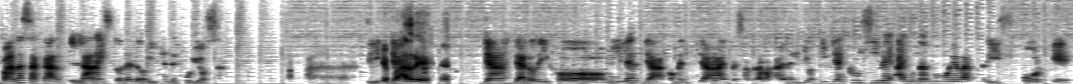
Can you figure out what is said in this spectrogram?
van a sacar la historia de origen de Furiosa. Ah, sí, qué padre. Ya, ya lo dijo Miller, ya, ya empezó a trabajar en el guion y ya inclusive hay una nueva actriz porque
